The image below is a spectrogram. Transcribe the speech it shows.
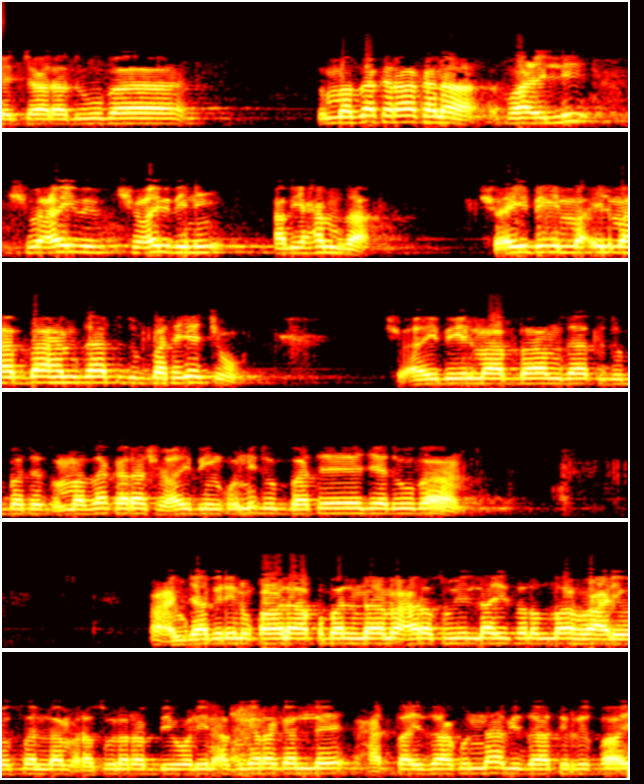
يجار دوبا. ثم ذكر كان فاعل شعيب شعيب بن أبي حمزة. شعيب إلما أبا حمزة دبت يجو شعيب أبا حمزة دبت ثم ذكر شعيب كن دبت جدوبا. عن جابر قال أقبلنا مع رسول الله صلى الله عليه وسلم. رسول ربي ولين أصغر قال حتى إذا كنا بذات الرقاء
